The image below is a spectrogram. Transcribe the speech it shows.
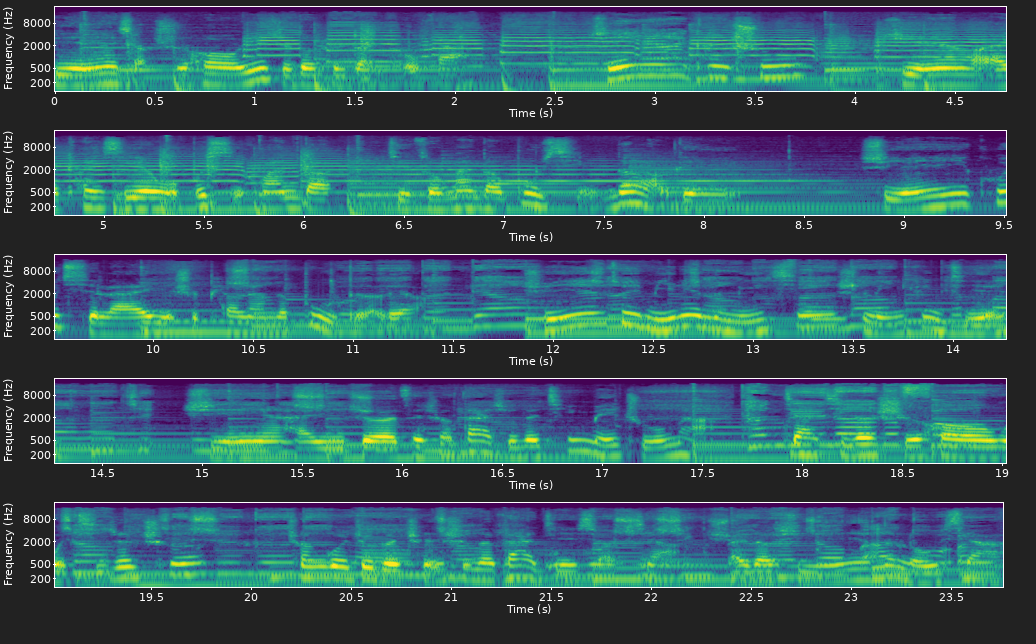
许妍妍小时候一直都是短头发。许妍妍爱看书，许妍妍老爱看些我不喜欢的、节奏慢到不行的老电影。许妍妍一哭起来也是漂亮的不得了。许妍妍最迷恋的明星是林俊杰。许妍妍还有一个在上大学的青梅竹马。假期的时候，我骑着车穿过这个城市的大街小巷，来到许妍妍的楼下，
